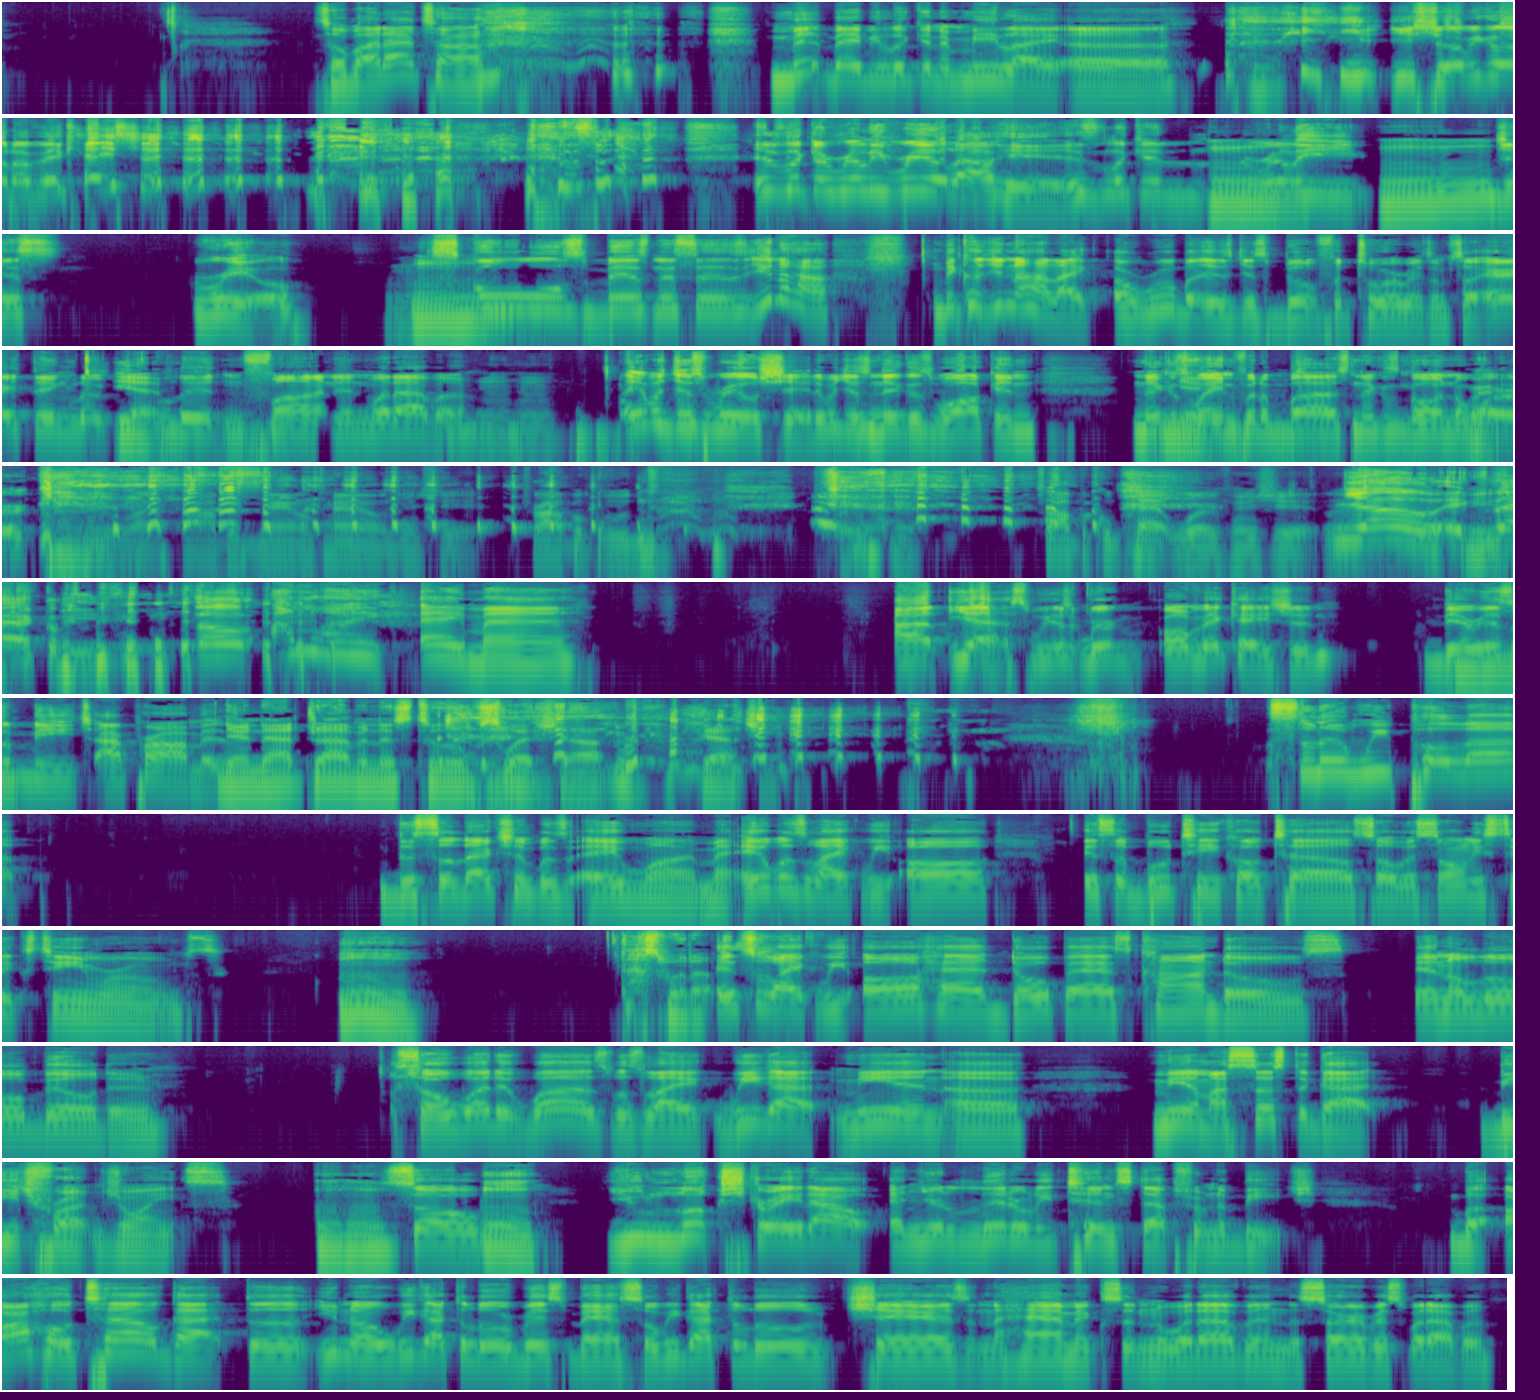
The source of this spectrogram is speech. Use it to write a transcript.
So by that time, Mitt baby looking at me like, uh, you, you sure we going on vacation? it's, it's looking really real out here. It's looking mm-hmm. really mm-hmm. just real. Mm-hmm. Schools, businesses, you know how because you know how like Aruba is just built for tourism, so everything looked Yeah. lit and fun and whatever. Mm-hmm. It was just real shit. It was just niggas walking, niggas Yeah. waiting for the bus, niggas going to Right. work. like tropic downtown and shit. Tropical tropical Petworth and shit. Like, Yo, exactly. so I'm like, hey man, I yes, we're we're on vacation. There is a beach, I promise. They're not driving us to a sweatshop. Got you. Slim, we pull up. The selection was A1. Man, it was like we all it's a boutique hotel, so it's only 16 rooms. Mm. That's what up. It's like we all had dope ass condos in a little building. So what it was was like we got me and uh me and my sister got beachfront joints. Mm-hmm. So mm. you look straight out and you're literally 10 steps from the beach. But our hotel got the, you know, we got the little wristbands, so we got the little chairs and the hammocks and the whatever and the service, whatever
